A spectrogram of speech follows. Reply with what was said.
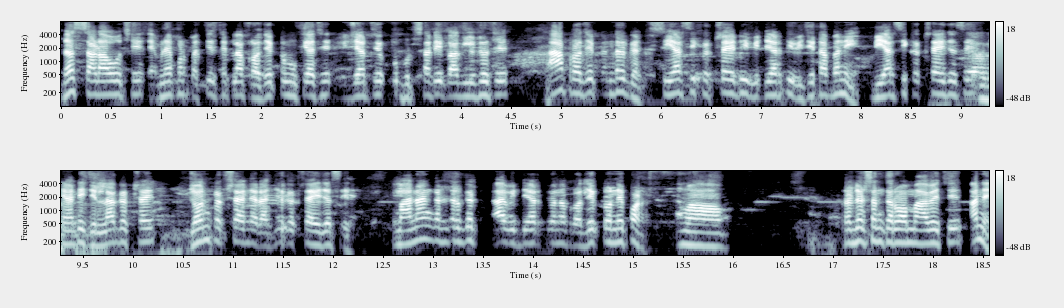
દસ શાળાઓ છે, એમણે પણ પચીસ જેટલા પ્રોજેક્ટો મૂક્યા છે. વિદ્યાર્થીઓ ખૂબ ઉત્સાહથી ભાગ લીધો છે. આ પ્રોજેક્ટ અંતર્ગત સીઆરસી કક્ષાએથી વિદ્યાર્થી વિજેતા બની બીઆરસી કક્ષાએ જશે, ત્યાંથી જિલ્લા કક્ષાએ, ઝોન કક્ષાએ અને રાજ્ય કક્ષાએ જશે. માનાંક અંતર્ગત આ વિદ્યાર્થીઓના પ્રોજેક્ટોને પણ પ્રદર્શન કરવામાં આવે છે અને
